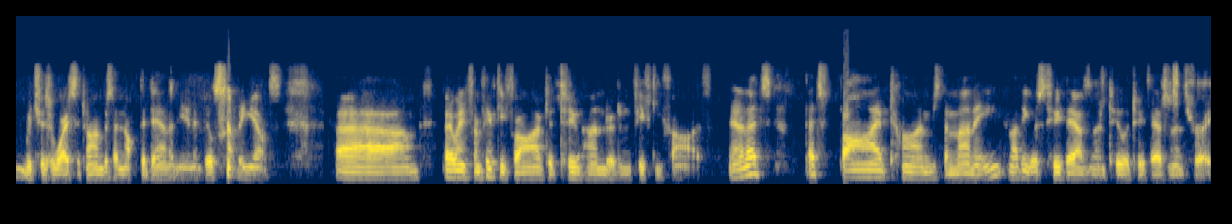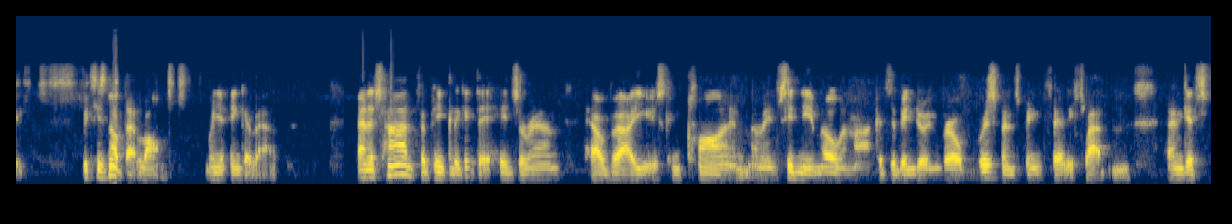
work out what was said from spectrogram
which was a waste of time because I knocked it down in the end and built something else. Um, but I went from 55 to 255. Now that's that's five times the money, and I think it was 2002 or 2003, which is not that long when you think about it. And it's hard for people to get their heads around how values can climb. I mean, Sydney and Melbourne markets have been doing well. Brisbane's been fairly flat and, and gets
